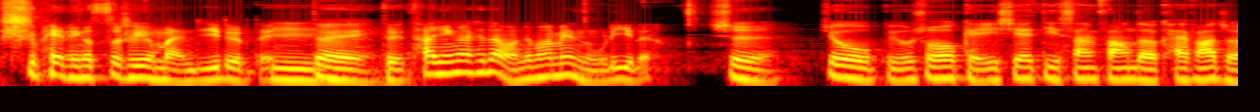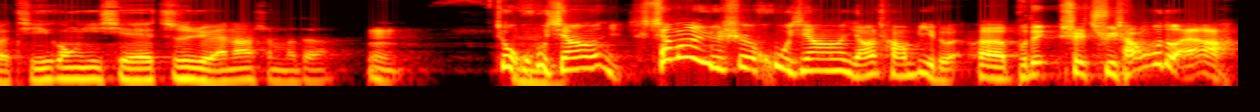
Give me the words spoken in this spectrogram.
适配那个自适应满机，对不对？嗯，对，对他应该是在往这方面努力的。是，就比如说给一些第三方的开发者提供一些资源啊什么的。就互相，相当于是互相扬长避短，呃，不对，是取长补短啊，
